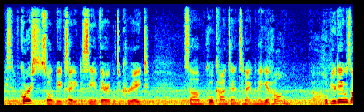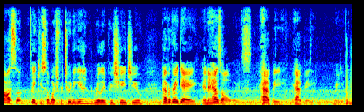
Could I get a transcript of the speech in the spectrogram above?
I said, of course. So it'll be exciting to see if they're able to create some cool content tonight when they get home. Uh, hope your day was awesome. Thank you so much for tuning in. Really appreciate you. Have a great day. And as always, happy, happy reading.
